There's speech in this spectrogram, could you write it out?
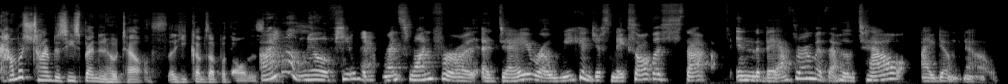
How much time does he spend in hotels that he comes up with all this? I don't know if he like rents one for a, a day or a week and just makes all this stuff in the bathroom at the hotel. I don't know.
